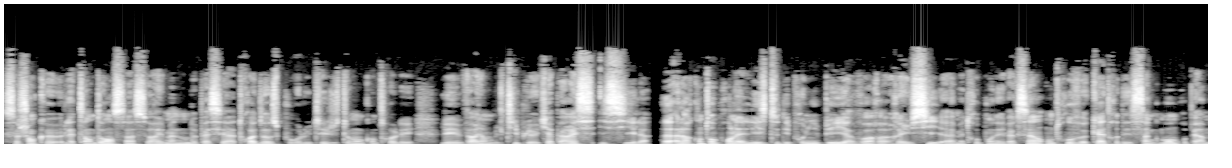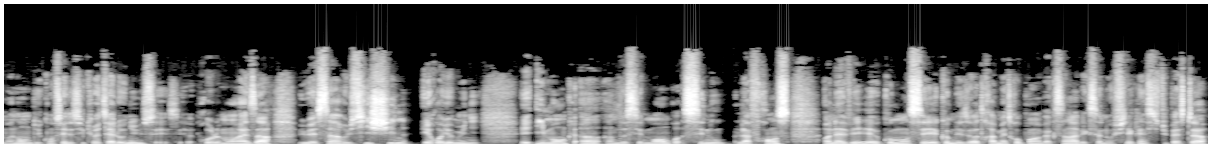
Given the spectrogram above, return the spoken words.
Sachant que la tendance hein, serait maintenant de passer à trois doses pour lutter justement contre les, les variants multiples qui apparaissent ici et là. Euh, alors quand on prend la liste des premiers pays à avoir réussi à mettre au point des vaccins, on trouve quatre des cinq membres permanents du Conseil de sécurité à l'ONU, c'est probablement un hasard, USA, Russie, Chine et Royaume-Uni. Et il manque un, un de ces membres, c'est nous, la France. On avait commencé, comme les autres, à mettre au point un vaccin avec Sanofi, avec l'Institut Pasteur,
